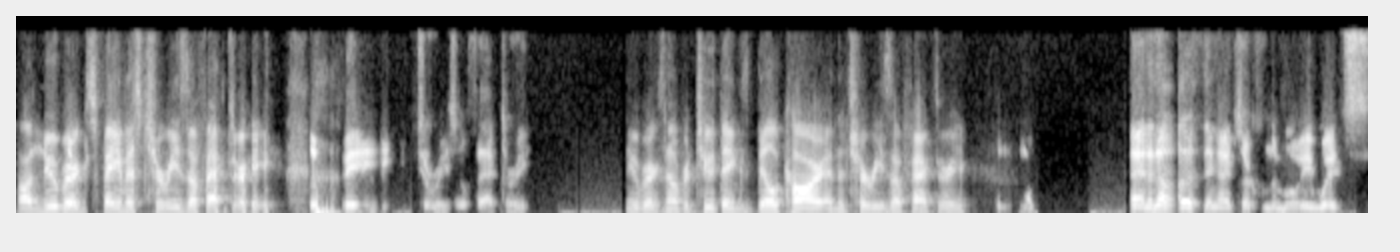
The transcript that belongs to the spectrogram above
oh, Newburgh's famous chorizo factory. The big chorizo factory. Newburgh's known for two things: Bill Carr and the chorizo factory. And another thing I took from the movie, which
